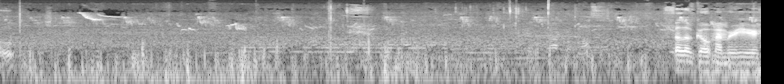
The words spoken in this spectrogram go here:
Oh. Fellow goat member here.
